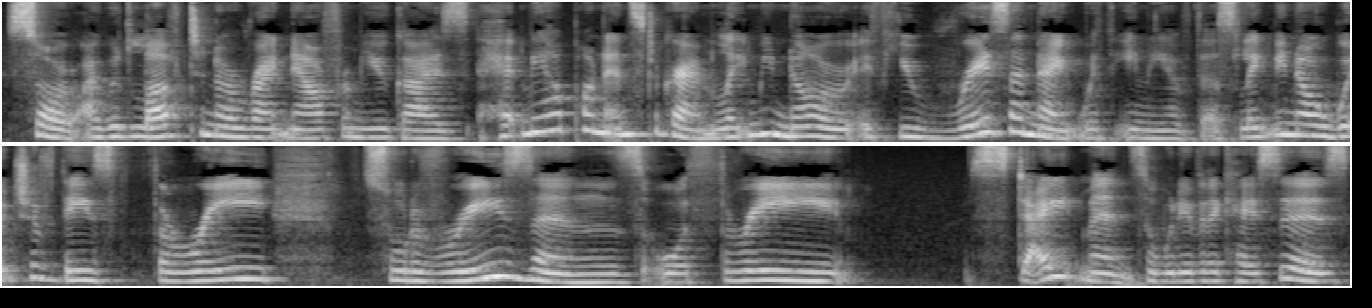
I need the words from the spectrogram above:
So, I would love to know right now from you guys. Hit me up on Instagram. Let me know if you resonate with any of this. Let me know which of these three sort of reasons or three statements or whatever the case is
